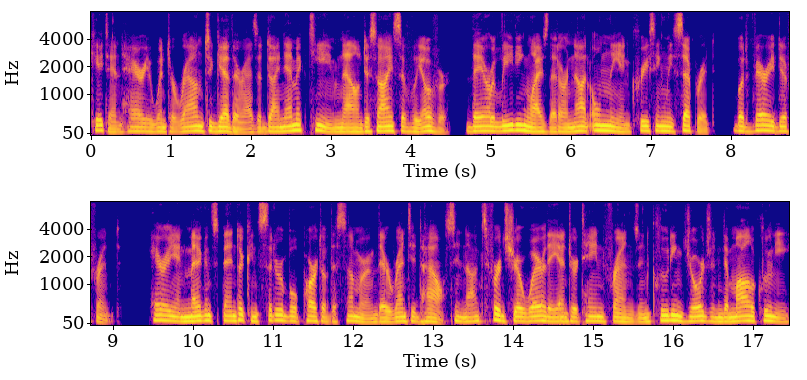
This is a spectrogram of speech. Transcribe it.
Kate and Harry went around together as a dynamic team now decisively over, they are leading lives that are not only increasingly separate, but very different. Harry and Meghan spent a considerable part of the summer in their rented house in Oxfordshire where they entertained friends including George and Amal Clooney,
